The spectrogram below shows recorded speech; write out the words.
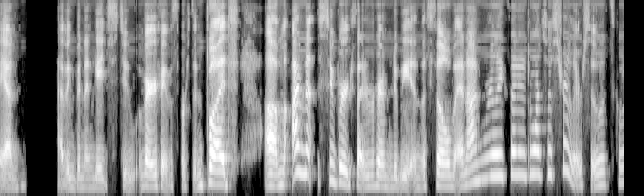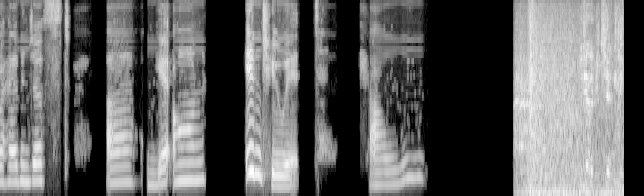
and having been engaged to a very famous person. But um, I'm super excited for him to be in this film, and I'm really excited to watch this trailer. So let's go ahead and just uh, get on into it, shall we? You gotta be kidding me.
